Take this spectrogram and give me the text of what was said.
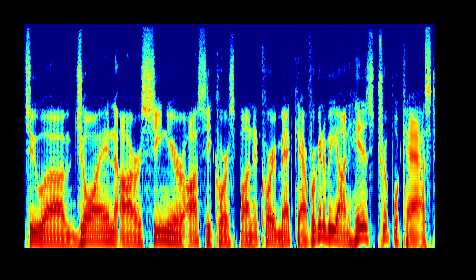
to um, join our senior Aussie correspondent Corey Metcalf. We're going to be on his triple cast,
